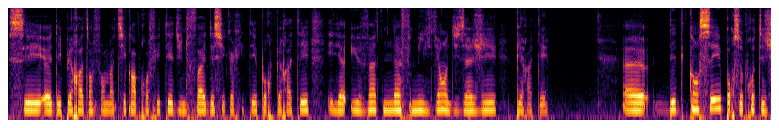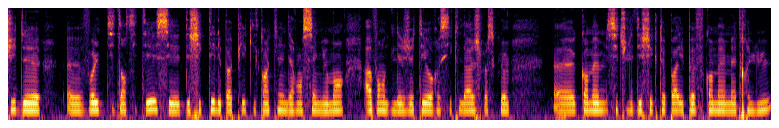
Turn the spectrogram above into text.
c'est euh, des pirates informatiques ont profité d'une faille de sécurité pour pirater. Il y a eu 29 millions d'usagers piratés. Euh, des conseils pour se protéger de euh, vol d'identité, c'est déchiqueter les papiers qui contiennent des renseignements avant de les jeter au recyclage parce que euh, quand même, si tu les déchiquetes pas, ils peuvent quand même être lus.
